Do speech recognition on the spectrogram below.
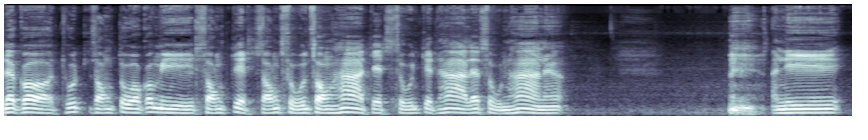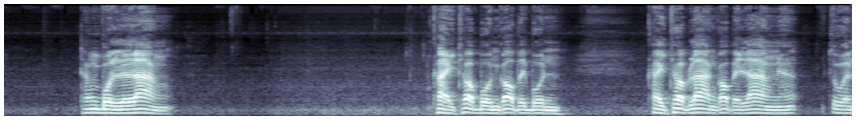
แล้วก็ชุดสองตัวก็มีสองเจ็ดสองศูนย์สองห้าเจ็ดศูนย์เจ็ดห้าและศูนย์ห้านะฮะ อันนี้ทั้งบนและล่าง ใครชอบบนก็เอาไปบน ใครชอบล่างก็ไปล่างนะฮะ ส่วน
